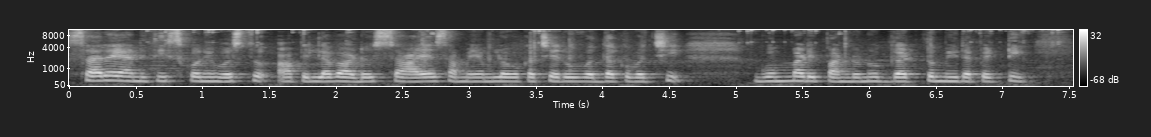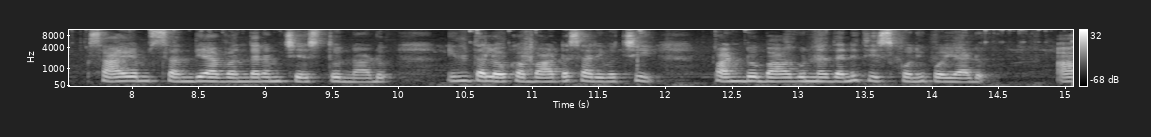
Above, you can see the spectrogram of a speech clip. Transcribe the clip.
సరే అని తీసుకొని వస్తూ ఆ పిల్లవాడు సాయ సమయంలో ఒక చెరువు వద్దకు వచ్చి గుమ్మడి పండును గట్టు మీద పెట్టి సాయం సంధ్యా వందనం చేస్తున్నాడు. ఇంతలో ఒక బాటసారి వచ్చి పండు బాగున్నదని తీసుకొని పోయాడు. ఆ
